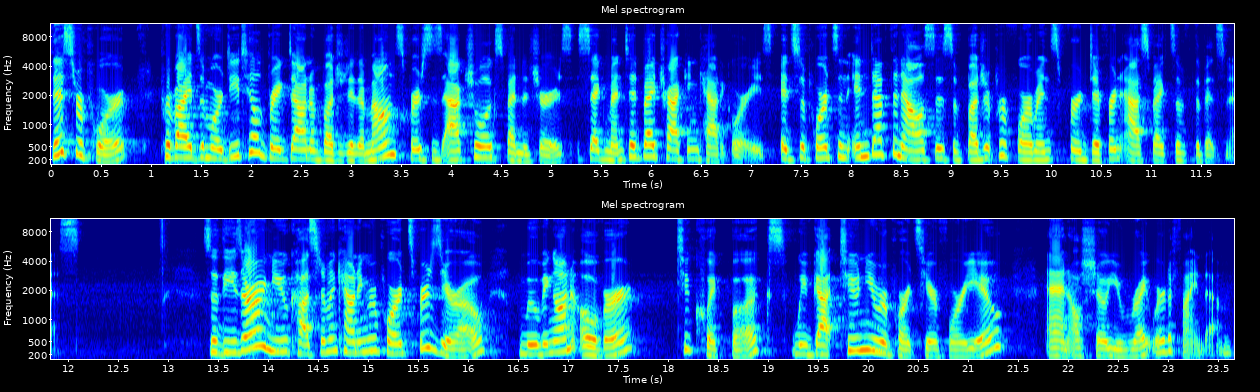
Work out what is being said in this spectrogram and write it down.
This report provides a more detailed breakdown of budgeted amounts versus actual expenditures, segmented by tracking categories. It supports an in depth analysis of budget performance for different aspects of the business. So these are our new custom accounting reports for Xero. Moving on over to QuickBooks, we've got two new reports here for you, and I'll show you right where to find them.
